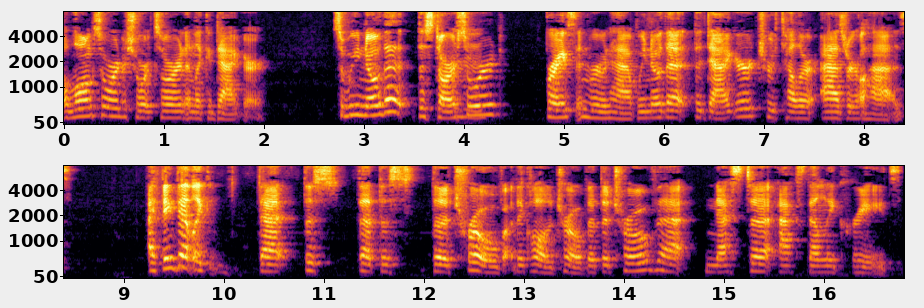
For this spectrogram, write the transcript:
a long sword, a short sword, and like a dagger. So we know that the Star mm-hmm. Sword, Bryce and Ruhn have. We know that the dagger, Truth Teller, Azriel has. I think that like that this that this the trove they call it a trove that the trove that Nesta accidentally creates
